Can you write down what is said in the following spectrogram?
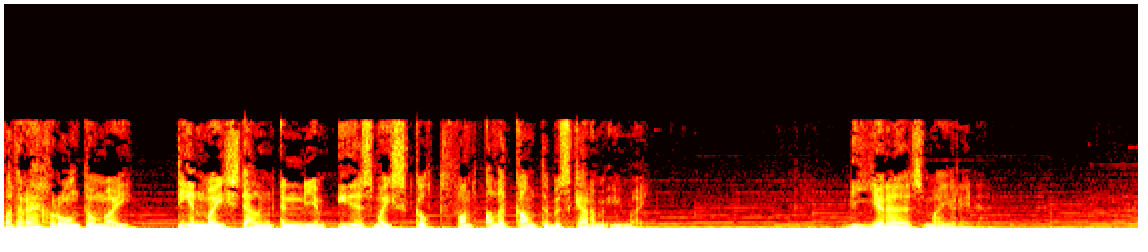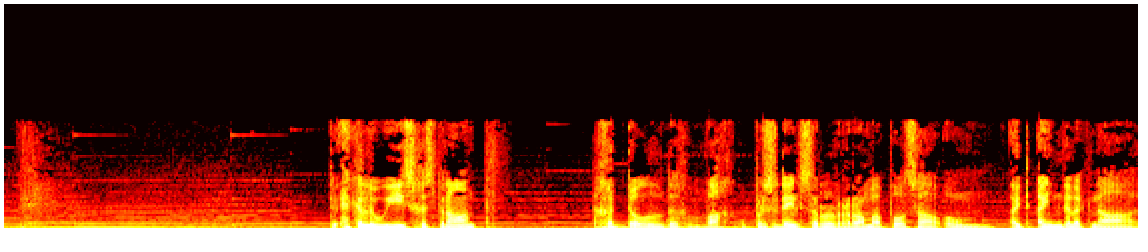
wat reg rondom my teen my stelling inneem. U is my skild van alle kante beskerm u my. Die Here is my redder Toe ek en Louise gisterand geduldig wag op president Cyril Ramaphosa om uiteindelik na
